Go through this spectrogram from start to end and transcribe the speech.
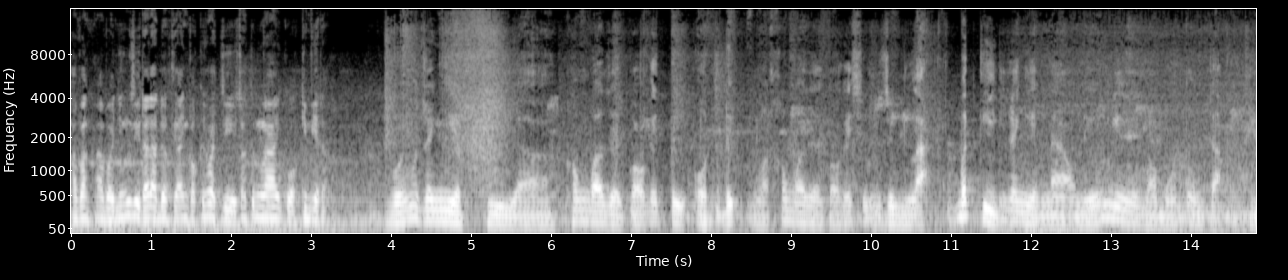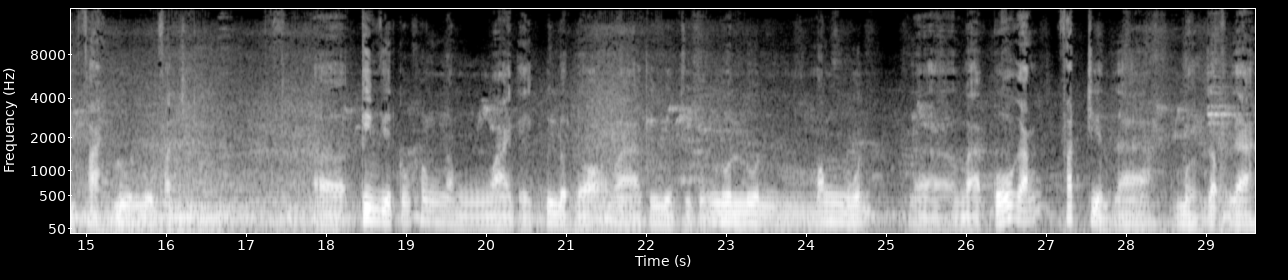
À vâng, à, với những gì đã đạt được thì anh có kế hoạch gì cho tương lai của Kim Việt ạ? Với một doanh nghiệp thì à, không bao giờ có cái từ ổn định và không bao giờ có cái sự dừng lại. Bất kỳ cái doanh nghiệp nào nếu như mà muốn tồn tại thì phải luôn luôn phát triển. À, Kim Việt cũng không nằm ngoài cái quy luật đó và Kim Việt thì cũng luôn luôn mong muốn à, và cố gắng phát triển ra mở rộng ra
